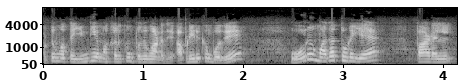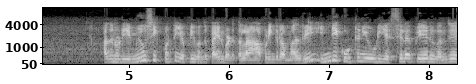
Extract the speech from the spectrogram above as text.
ஒட்டுமொத்த இந்திய மக்களுக்கும் பொதுவானது. அப்படி இருக்கும்போது ஒரு மதத்துடைய பாடல் அதனுடைய மியூசிக் மட்டும் எப்படி வந்து பயன்படுத்தலாம் அப்படிங்கிற மாதிரி இந்தி கூட்டணியுடைய சில பேர் வந்து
